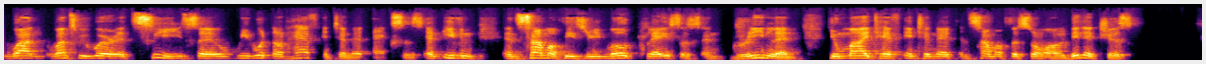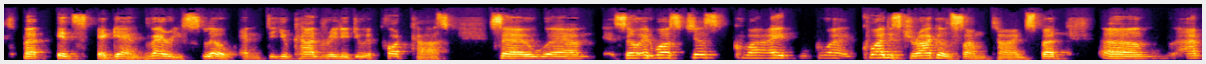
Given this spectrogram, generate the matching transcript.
one, once we were at sea, so we would not have internet access. And even in some of these remote places in Greenland, you might have internet in some of the small villages but it's again very slow and you can't really do a podcast. So um, so it was just quite quite quite a struggle sometimes but um, I'm,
